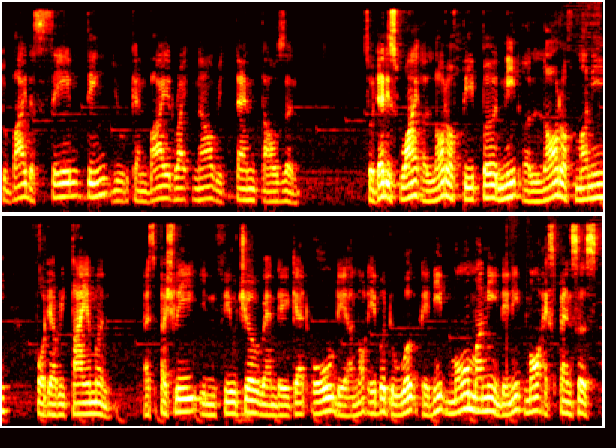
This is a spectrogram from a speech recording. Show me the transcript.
to buy the same thing you can buy right now with 10,000 so that is why a lot of people need a lot of money for their retirement especially in future when they get old they are not able to work they need more money they need more expenses.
